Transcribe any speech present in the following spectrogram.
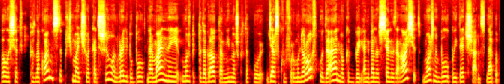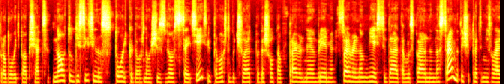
было все-таки познакомиться, почему я человек отшил, он вроде бы был нормальный, может быть, подобрал там немножко такую дерзкую формулировку, да, но как бы иногда нас все заносит, можно было бы и дать шанс, да, попробовать пообщаться. Но тут действительно столько должно вообще звезд сойти для того, чтобы человек подошел там в правильное время, в правильном месте, да, там, и с правильным настроем, вот еще при этом не злая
